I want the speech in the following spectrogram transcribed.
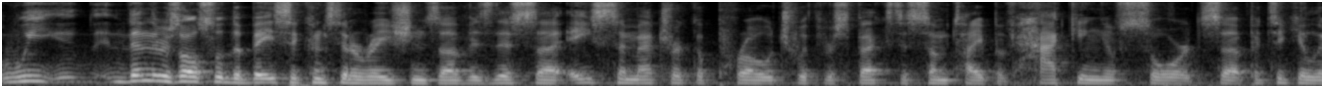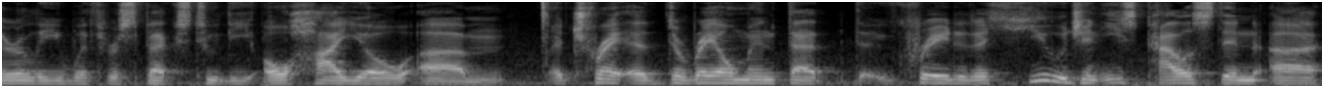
We then there's also the basic considerations of is this uh, asymmetric approach with respects to some type of hacking of sorts, uh, particularly with respects to the Ohio um, tra- derailment that created a huge in East Palestine. Uh,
